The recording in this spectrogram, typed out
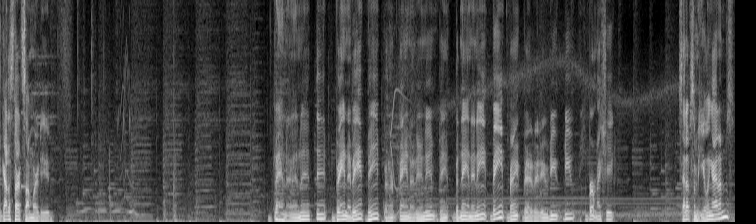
I gotta start somewhere, dude. He burnt my shake. Set up some healing items.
